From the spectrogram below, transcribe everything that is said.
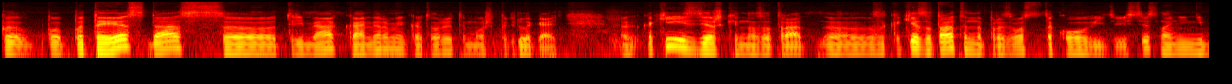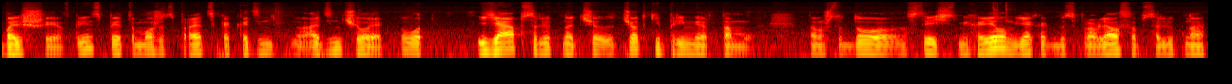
ПТС, да, с э, тремя камерами, которые ты можешь предлагать. Э, какие издержки на затрат, э, какие затраты на производство такого видео? Естественно, они небольшие. В принципе, это может справиться как один, один человек. Ну вот, я абсолютно четкий пример тому. Потому что до встречи с Михаилом я как бы справлялся абсолютно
